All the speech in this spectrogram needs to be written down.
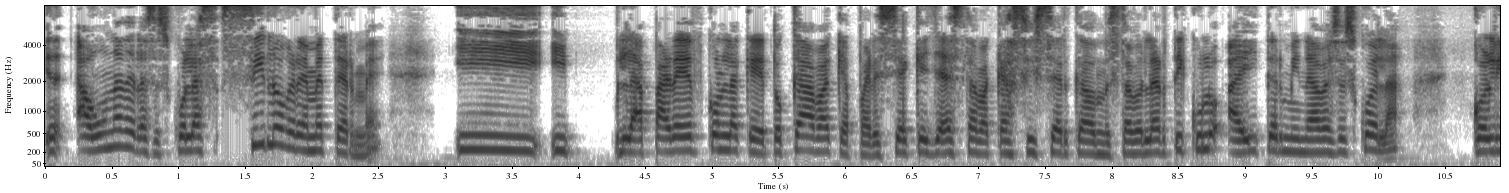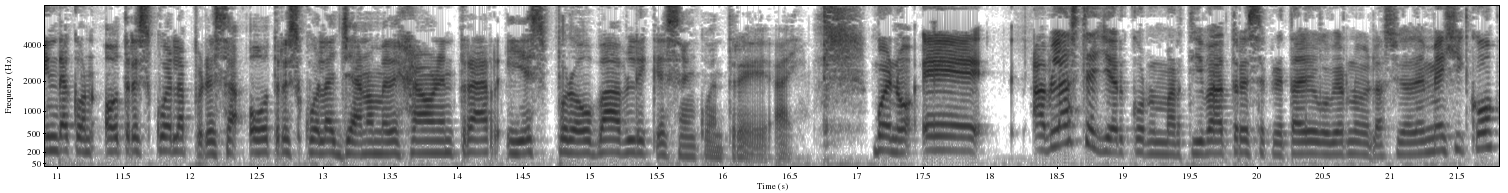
Eh, a una de las escuelas sí logré meterme y, y la pared con la que tocaba, que aparecía que ya estaba casi cerca donde estaba el artículo, ahí terminaba esa escuela colinda con otra escuela, pero esa otra escuela ya no me dejaron entrar y es probable que se encuentre ahí. Bueno, eh, Hablaste ayer con Martí Batres, secretario de Gobierno de la Ciudad de México.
